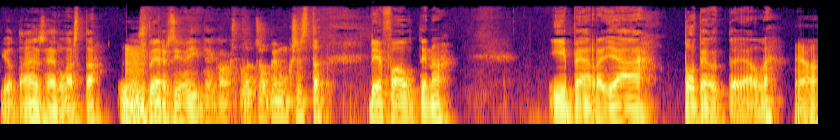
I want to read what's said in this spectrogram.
jotain sellaista. Uusi versio IT 2000-sopimuksesta defaulttina IPR jää toteuttajalle. joo,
